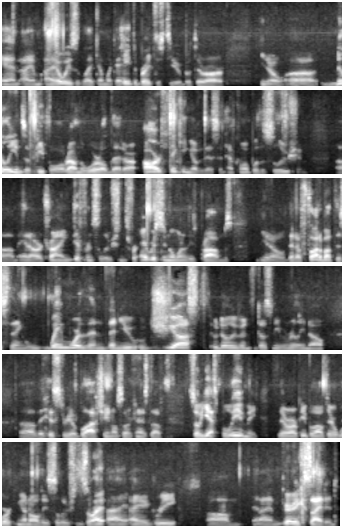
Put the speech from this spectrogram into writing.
and i am i always like i'm like i hate to break this to you but there are you know uh, millions of people around the world that are are thinking of this and have come up with a solution um, and are trying different solutions for every single one of these problems you know that have thought about this thing way more than than you who just who don't even doesn't even really know uh, the history of blockchain all sort of kind of stuff. So yes believe me there are people out there working on all these solutions. So i i, I agree um, and i am very excited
